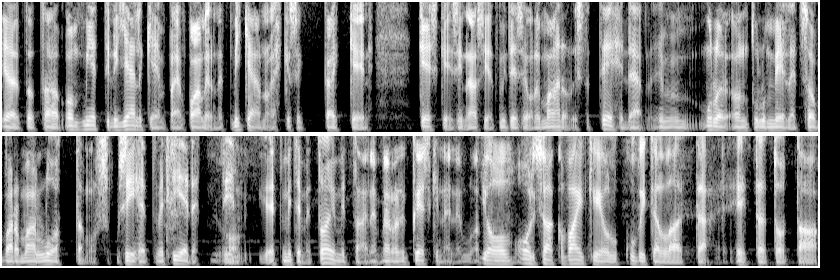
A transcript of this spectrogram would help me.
ja tota, on miettinyt jälkeenpäin paljon, että mikä on ehkä se kaikkein keskeisin asia, että miten se oli mahdollista tehdä. Mulle on tullut mieleen, että se on varmaan luottamus siihen, että me tiedettiin, Joo. että miten me toimitaan ja meillä oli keskinäinen luottamus. Joo, olisi aika vaikea ollut kuvitella, että, että tota,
